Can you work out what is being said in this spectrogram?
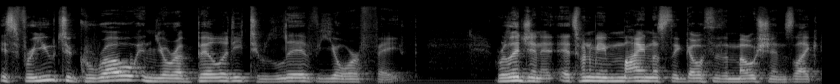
is for you to grow in your ability to live your faith. Religion, it's when we mindlessly go through the motions, like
